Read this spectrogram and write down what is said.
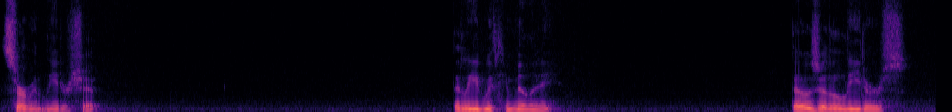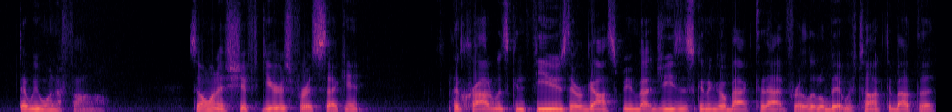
Servant leadership. They lead with humility. Those are the leaders that we want to follow. So I want to shift gears for a second the crowd was confused. They were gossiping about Jesus. Going to go back to that for a little bit. We've talked about the,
